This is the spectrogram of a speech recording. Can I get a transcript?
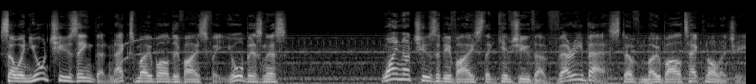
So when you're choosing the next mobile device for your business, why not choose a device that gives you the very best of mobile technology?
